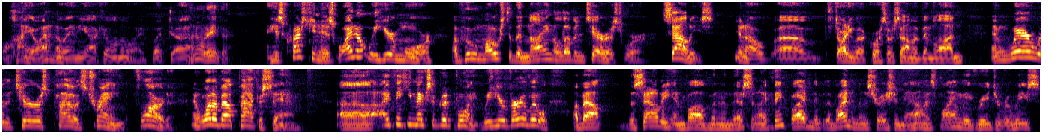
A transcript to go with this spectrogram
Ohio. I don't know Antioch, Illinois, but uh, I don't either. His question is, why don't we hear more of who most of the 9/11 terrorists were? Saudis, you know, uh, starting with, of course, Osama bin Laden. And where were the terrorist pilots trained? Florida. And what about Pakistan? Uh, I think he makes a good point. We hear very little about the Saudi involvement in this, and I think Biden, the Biden administration now has finally agreed to release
